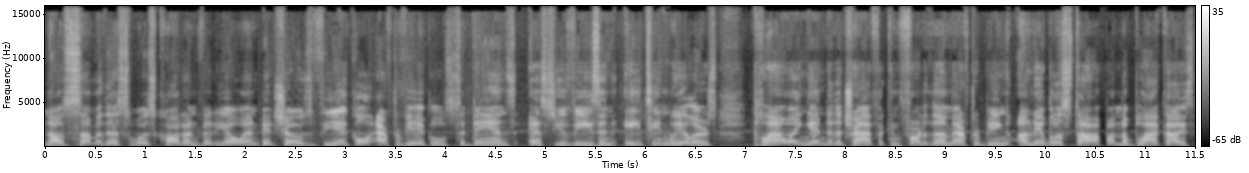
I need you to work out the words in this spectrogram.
Now, some of this was caught on video, and it shows vehicle after vehicle, sedans, SUVs, and 18 wheelers plowing into the traffic in front of them after being unable to stop on the black ice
